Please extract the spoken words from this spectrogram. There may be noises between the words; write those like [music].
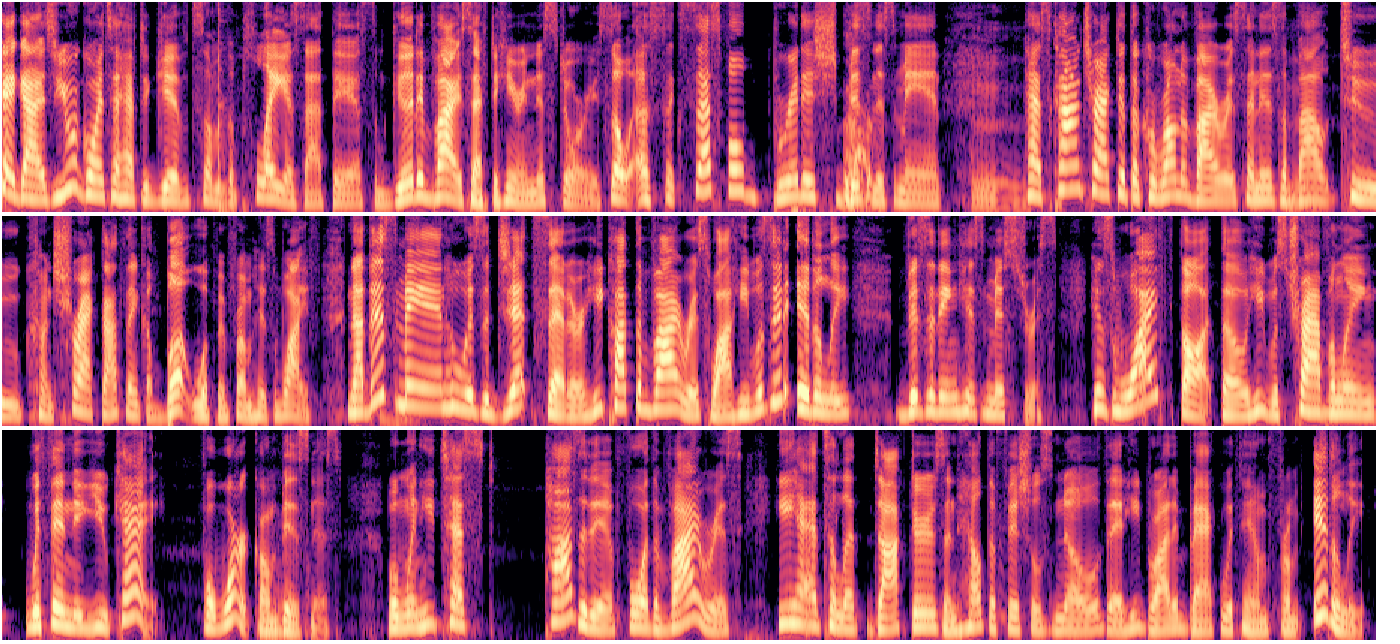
Okay, guys, you're going to have to give some of the players out there some good advice after hearing this story. So, a successful British [laughs] businessman mm. has contracted the coronavirus and is mm. about to contract, I think, a butt whooping from his wife. Now, this man, who is a jet setter, he caught the virus while he was in Italy visiting his mistress. His wife thought, though, he was traveling within the UK for work on mm. business. But when he tested positive for the virus, he had to let doctors and health officials know that he brought it back with him from Italy.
